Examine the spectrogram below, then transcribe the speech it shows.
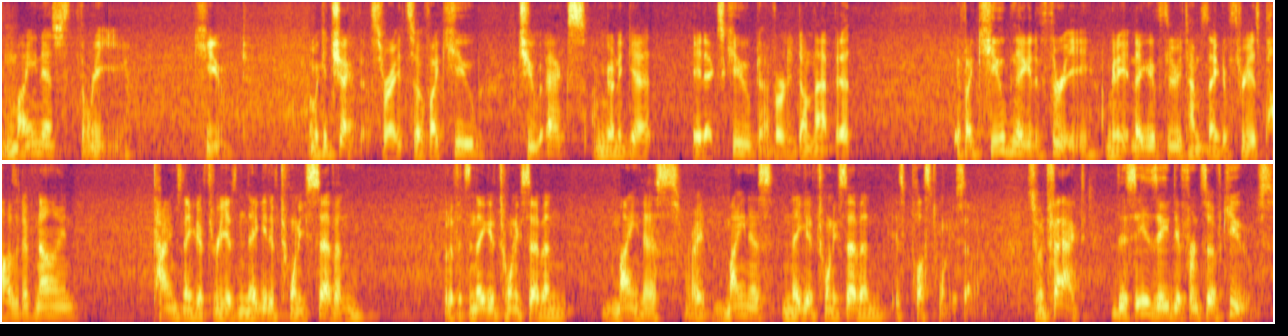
minus 3 cubed. And we can check this, right? So if I cube 2x, I'm going to get 8x cubed. I've already done that bit. If I cube negative 3, I'm going to get negative 3 times negative 3 is positive 9 times negative 3 is negative 27. But if it's negative 27 minus, right, minus negative 27 is plus 27. So in fact, this is a difference of cubes,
